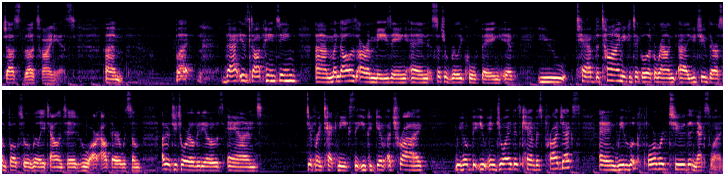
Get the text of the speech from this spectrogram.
just the tiniest. Um, but that is dot painting. Um, mandalas are amazing and such a really cool thing. If you tab the time, you can take a look around uh, YouTube. There are some folks who are really talented who are out there with some other tutorial videos and different techniques that you could give a try. We hope that you enjoy this Canvas projects and we look forward to the next one.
